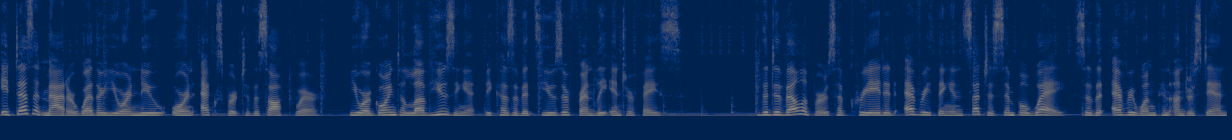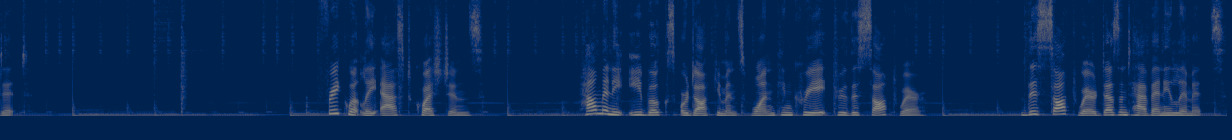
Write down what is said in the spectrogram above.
It doesn't matter whether you are new or an expert to the software, you are going to love using it because of its user-friendly interface. The developers have created everything in such a simple way so that everyone can understand it. Frequently asked questions. How many ebooks or documents one can create through this software? This software doesn't have any limits.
